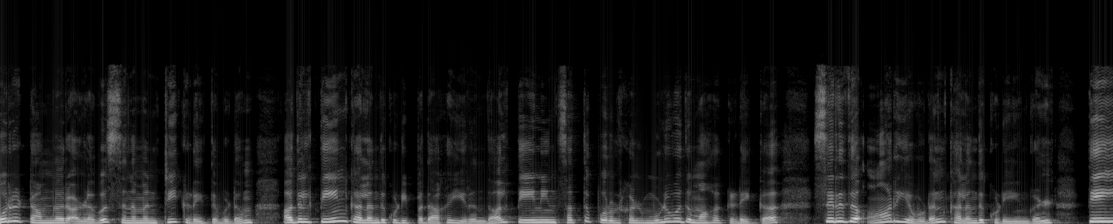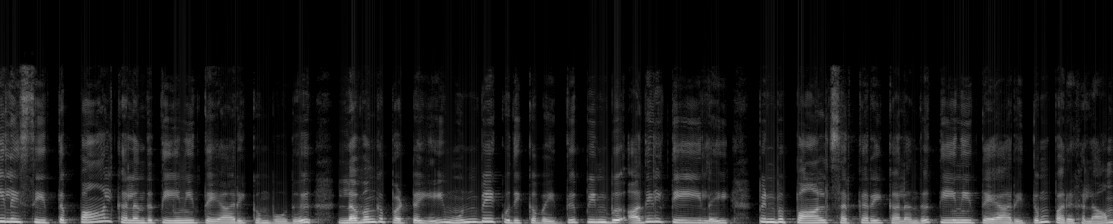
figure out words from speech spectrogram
ஒரு டம்ளர் அளவு சினமன் டீ கிடைத்துவிடும். அதில் தேன் கலந்து குடிப்பதாக இருந்தால் தேனின் சத்து பொருள்கள் முழுவதுமாக கிடைக்க சிறிது ஆரியவுடன் கலந்து குடியுங்கள். தேயிலை சேர்த்த பால் கலந்த தேநீர் தயாரிக்கும் போது லவங்கப்பட்டையை முன்பே குதிக்க வைத்து பின்பு அதில் தேயிலை பின்பு பால் சர்க்கரை கலந்து தேநீர் தயாரித்தும் பருகலாம்.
